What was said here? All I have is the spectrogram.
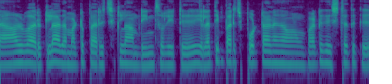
தாழ்வாக இருக்குல்ல அதை மட்டும் பறிச்சுக்கலாம் அப்படின்னு சொல்லிட்டு எல்லாத்தையும் பறித்து போட்டானுங்க அவங்க பாட்டுக்கு இஷ்டத்துக்கு.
